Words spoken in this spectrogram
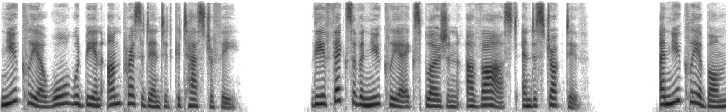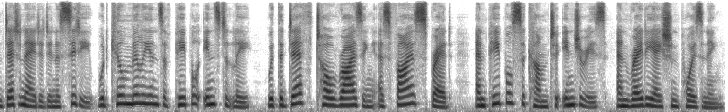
Nuclear war would be an unprecedented catastrophe. The effects of a nuclear explosion are vast and destructive. A nuclear bomb detonated in a city would kill millions of people instantly, with the death toll rising as fires spread and people succumb to injuries and radiation poisoning.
